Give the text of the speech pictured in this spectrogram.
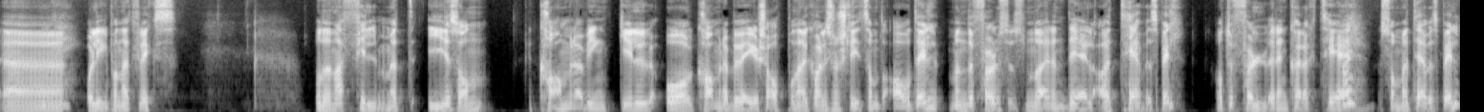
eh, okay. og ligger på Netflix. Og den er filmet i sånn kameravinkel, og kameraet beveger seg opp og ned. Det kan være litt sånn slitsomt av og til, men det føles ut som du er en del av et TV-spill. At du følger en karakter Oi. som et TV-spill.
